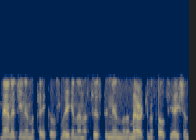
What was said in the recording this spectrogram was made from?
managing in the Pecos League, and then assisting in the American Association,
